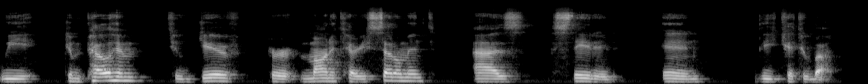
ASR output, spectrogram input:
we compel him to give her monetary settlement as stated in the ketubah.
